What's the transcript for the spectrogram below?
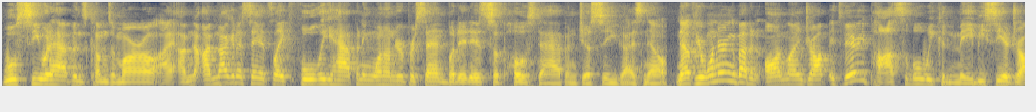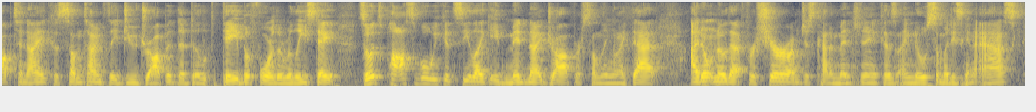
We'll see what happens come tomorrow. I, am not, I'm not going to say it's like fully happening 100%, but it is supposed to happen, just so you guys know. Now, if you're wondering about an online drop, it's very possible we could maybe see a drop tonight, because sometimes they do drop it the day before the release date. So it's possible we could see like a midnight drop or something like that. I don't know that for sure. I'm just kind of mentioning it because I know somebody's going to ask.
